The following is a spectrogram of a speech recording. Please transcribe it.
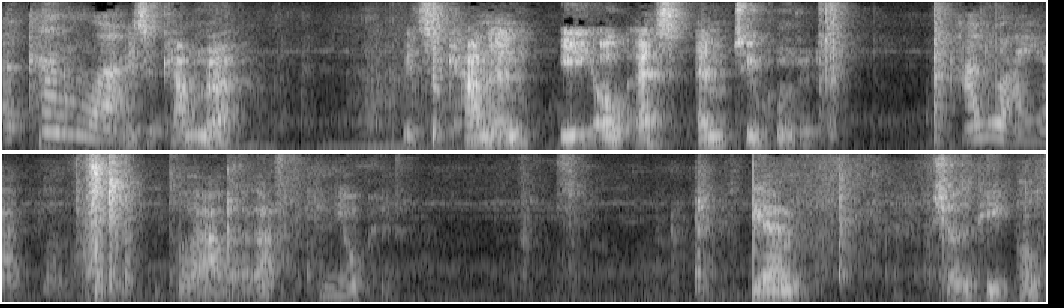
a camera. It's a camera. It's a Canon EOS M200. How do I open? You pull that out like that and you open it. We, um, show the people.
